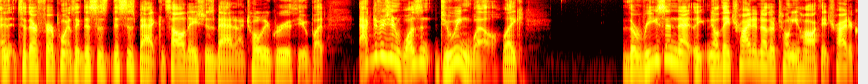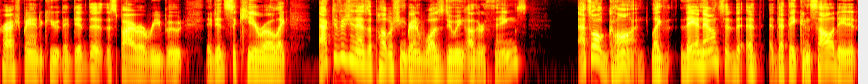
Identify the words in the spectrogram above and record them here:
and to their fair point, it's like this is this is bad. Consolidation is bad, and I totally agree with you, but Activision wasn't doing well. Like the reason that you know they tried another Tony Hawk, they tried a Crash Bandicoot, they did the the Spyro reboot, they did Sekiro. Like Activision as a publishing brand was doing other things. That's all gone. Like they announced that, that they consolidated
